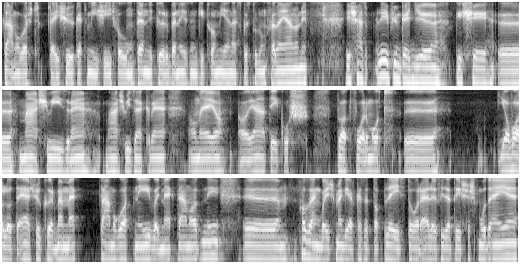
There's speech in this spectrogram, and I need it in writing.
támogast te is őket, mi is így fogunk tenni, körbenéznünk itthon, milyen eszközt tudunk felajánlani. És hát lépjünk egy uh, kisé uh, más vízre, más vizekre, amely a, a játékos platformot uh, javallott első körben meg támogatni, vagy megtámadni. Ö, hazánkba is megérkezett a Play Store előfizetéses modellje.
